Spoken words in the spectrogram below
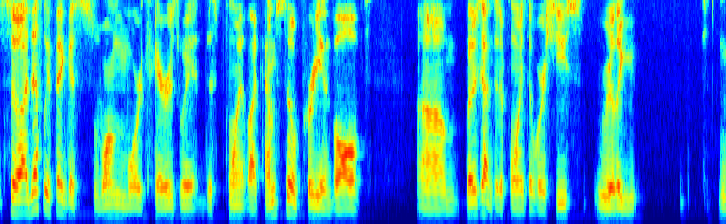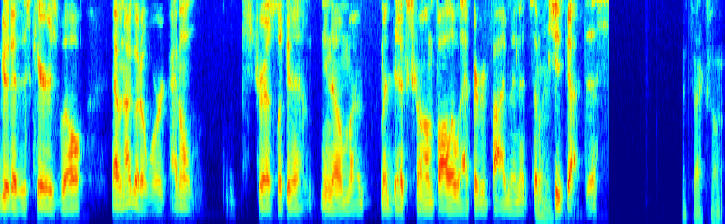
so i definitely think it's swung more Tara's way at this point like i'm still pretty involved um but it's gotten to the point that where she's really good at this care as well now when i go to work i don't stress looking at you know my my dexcom follow up every five minutes i'm mm-hmm. like she's got this that's excellent.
